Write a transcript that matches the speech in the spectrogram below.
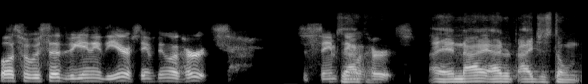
Well, that's what we said at the beginning of the year. Same thing with Hurts. It's the same thing with Exactly. Hurts. and I, I I just don't.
